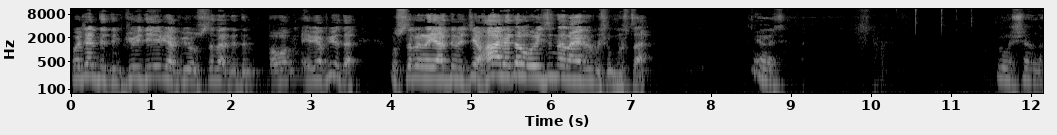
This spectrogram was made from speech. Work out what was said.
Hocam dedim köyde ev yapıyor ustalar dedim. Babam ev yapıyor da ustalara yardım edeceğim. Hala da o izinden ayrılmışım usta. Evet. Maşallah.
